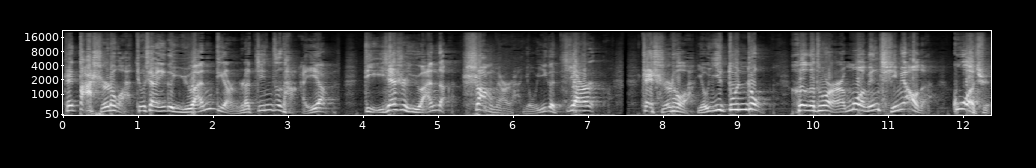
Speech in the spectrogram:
这大石头啊就像一个圆顶的金字塔一样，底下是圆的，上面啊有一个尖儿，这石头啊有一吨重。赫克托尔莫名其妙的过去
